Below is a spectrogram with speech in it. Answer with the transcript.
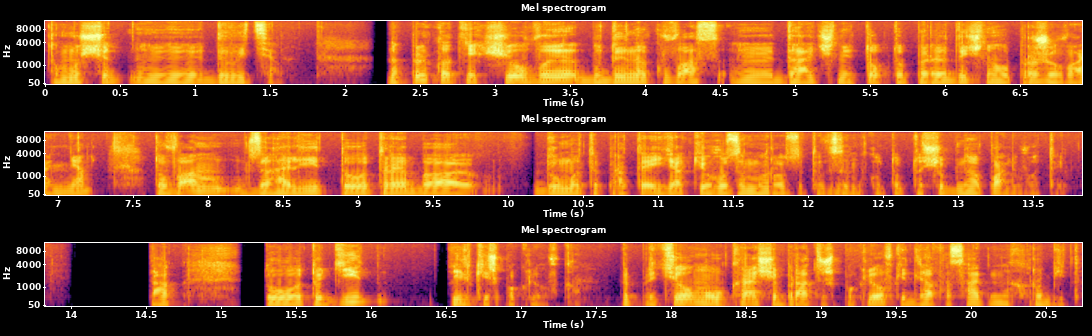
Тому що, е, дивіться, наприклад, якщо ви будинок у вас е, дачний, тобто періодичного проживання, то вам взагалі-то треба думати про те, як його заморозити взимку, тобто, щоб не опалювати. Так? То тоді тільки шпакльовка. При- цьому краще брати шпакльовки для фасадних робіт.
